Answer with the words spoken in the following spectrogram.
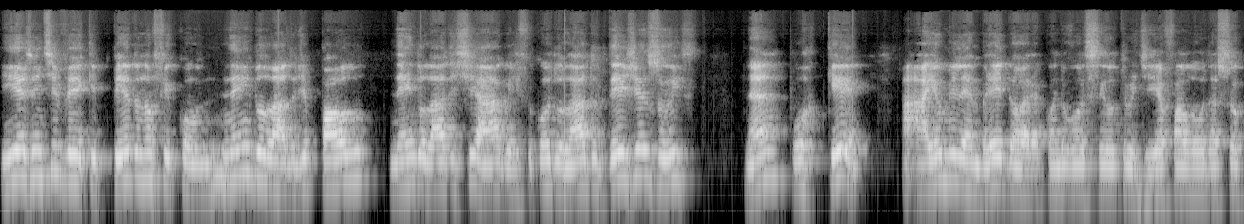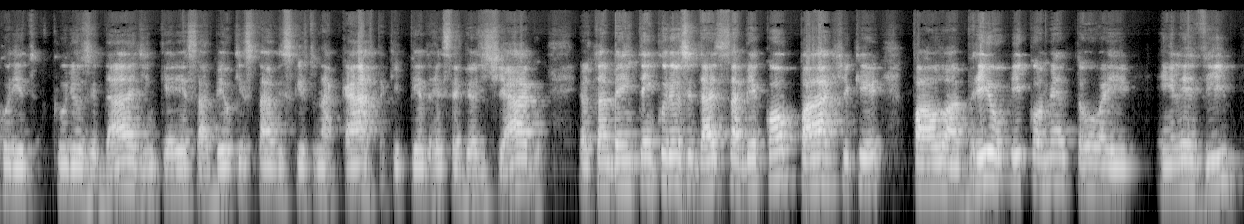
e a gente vê que Pedro não ficou nem do lado de Paulo, nem do lado de Tiago, ele ficou do lado de Jesus, né? Porque aí eu me lembrei, Dora, quando você outro dia falou da sua curiosidade em querer saber o que estava escrito na carta que Pedro recebeu de Tiago, eu também tenho curiosidade de saber qual parte que Paulo abriu e comentou aí em Levi,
